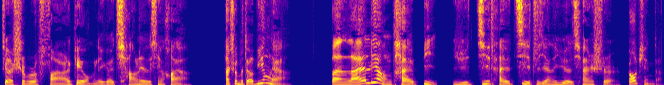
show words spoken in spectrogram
这是不是反而给我们了一个强烈的信号呀？他是不是得病了呀？本来量态 B 与基态 G 之间的跃迁是高频的，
